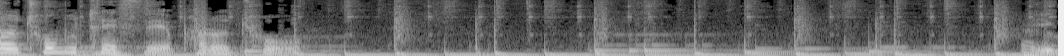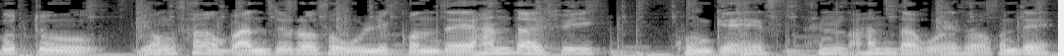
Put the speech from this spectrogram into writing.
8월 초부터 했어요. 8월 초. 이것도 영상 만들어서 올릴 건데 한 달 수익 공개한다고 해서 근데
